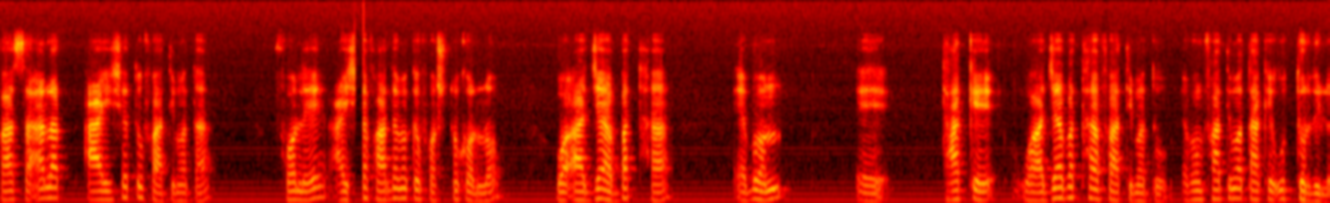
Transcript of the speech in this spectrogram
ফাসা আলাত ফাসআলাত আয়েশাতু ফাতিমাতা ফলে আয়েশা ফাতেমাকে প্রশ্ন করল ওয়া আজাবাতহা এবং এ, তাকে ওয়া আজাবাতহা ফাতিমাতু এবং ফাতিমা তাকে উত্তর দিল।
